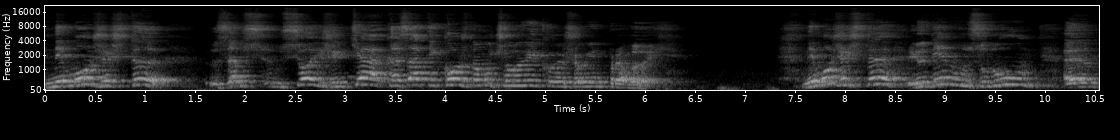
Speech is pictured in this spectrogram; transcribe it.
Не можеш ти за все життя казати кожному чоловіку, що він правий. Не можеш ти людину злу е,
